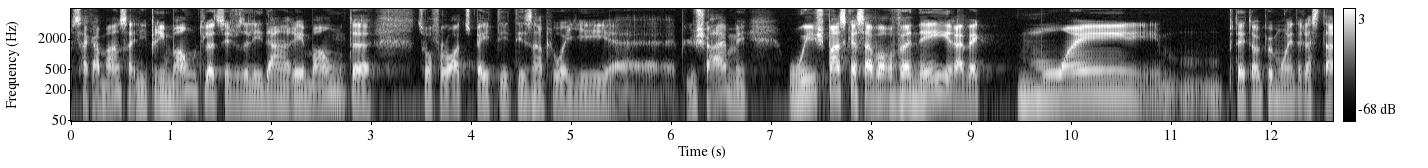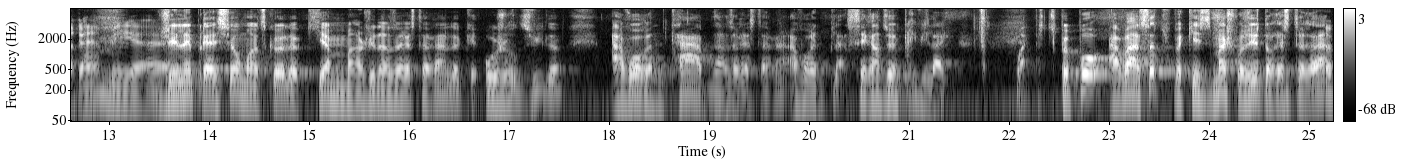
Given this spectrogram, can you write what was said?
ça commence, hein, les prix montent, là, je veux dire, les denrées montent, il va falloir que tu payes tes, tes employés plus cher, mais oui, je pense que ça va revenir avec moins, peut-être un peu moins de restaurants, mais... Euh, J'ai l'impression, moi en tout cas, qui aime manger dans un restaurant, qu'aujourd'hui, avoir une table dans un restaurant, avoir une place, c'est rendu un privilège. Ouais. Parce que tu peux pas, avant ça, tu peux quasiment choisir ton restaurant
